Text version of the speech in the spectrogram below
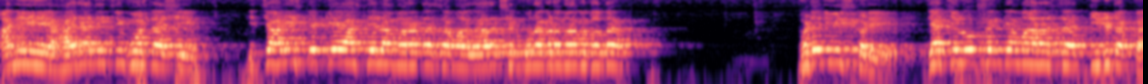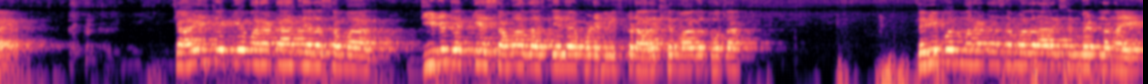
आणि हैराणीची गोष्ट अशी की चाळीस टक्के असलेला मराठा समाज आरक्षण कुणाकडे मागत होता? फडणवीसकडे ज्याची लोकसंख्या महाराष्ट्रात दीड टक्का आहे. चाळीस टक्के मराठा असलेला समाज दीड टक्के समाज असलेल्या फडणवीसकडे आरक्षण मागत होता. तरी पण मराठा समाजाला आरक्षण भेटलं नाही.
